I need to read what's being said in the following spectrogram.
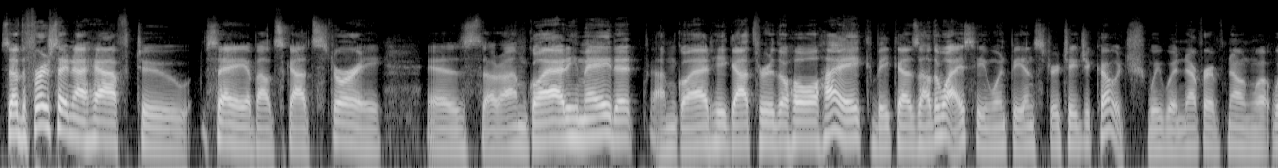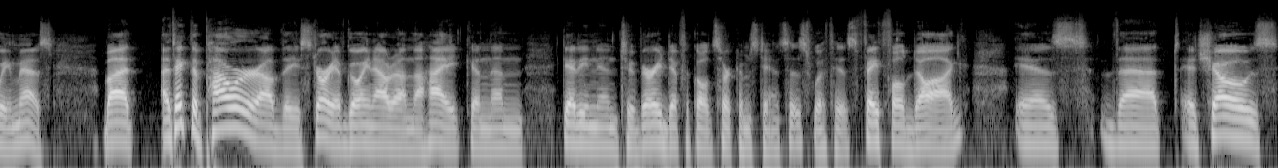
so, the first thing I have to say about Scott's story is that I'm glad he made it. I'm glad he got through the whole hike because otherwise he wouldn't be in strategic coach. We would never have known what we missed. But I think the power of the story of going out on the hike and then getting into very difficult circumstances with his faithful dog is that it shows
